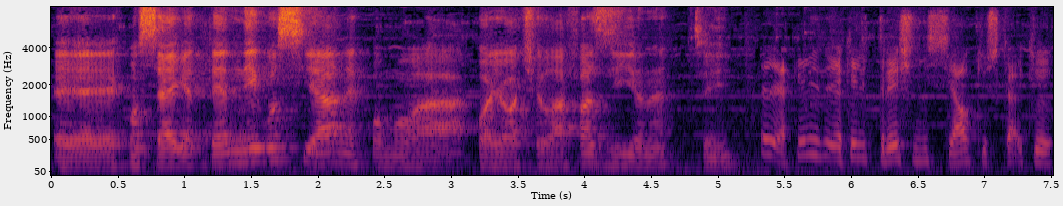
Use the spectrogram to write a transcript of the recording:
é, consegue até negociar, né? Como a Coyote lá fazia, né? Sim. É, aquele, aquele trecho inicial que os, que, que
